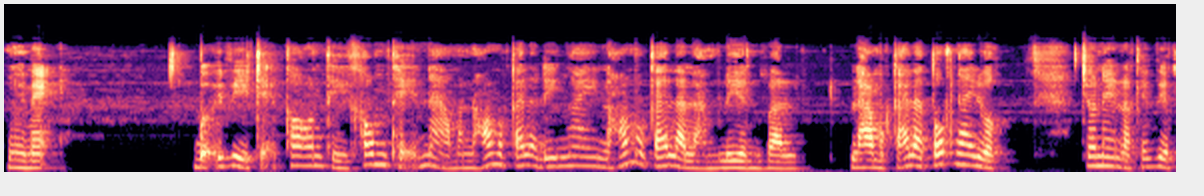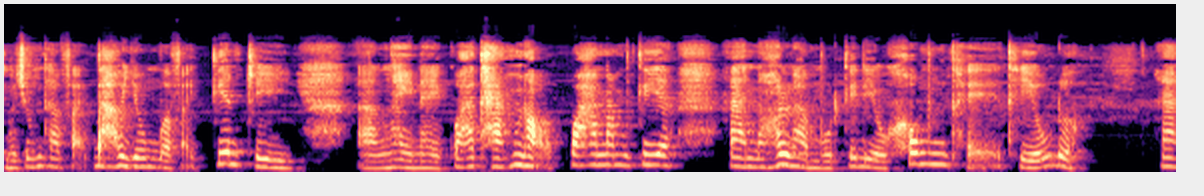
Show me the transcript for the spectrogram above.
người mẹ. Bởi vì trẻ con thì không thể nào mà nói một cái là đi ngay nói một cái là làm liền và làm một cái là tốt ngay được cho nên là cái việc mà chúng ta phải bao dung và phải kiên trì à, ngày này qua tháng nọ qua năm kia à, nó là một cái điều không thể thiếu được ha.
